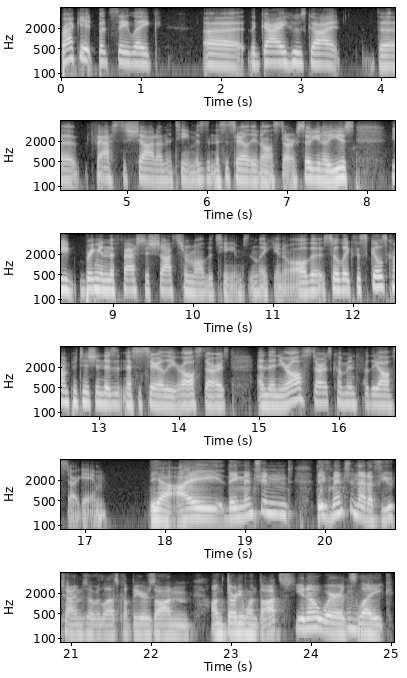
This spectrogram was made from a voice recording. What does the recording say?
bracket, but say like uh, the guy who's got the fastest shot on the team isn't necessarily an all star. So you know, you just you bring in the fastest shots from all the teams and like you know all the so like the skills competition isn't necessarily your all stars, and then your all stars come in for the all star game. Yeah, I they mentioned they've mentioned that a few times over the last couple of years on on 31 thoughts, you know, where it's Mhm. like,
